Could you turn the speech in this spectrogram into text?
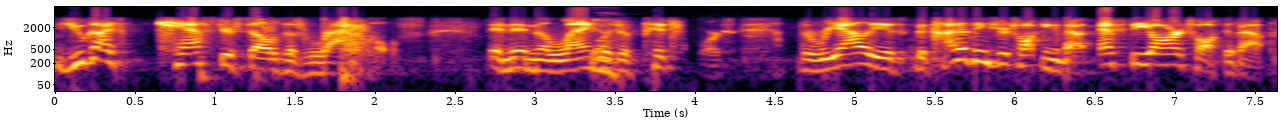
you guys cast yourselves as radicals. In, in the language yeah. of pitchforks. The reality is the kind of things you're talking about, FDR talked about,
